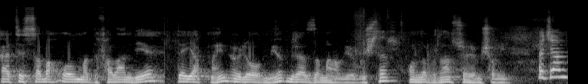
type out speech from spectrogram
ertesi sabah olmadı falan diye de yapmayın. Öyle olmuyor. Biraz zaman alıyor bu işler. Onu da buradan söylemiş olayım. Hocam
